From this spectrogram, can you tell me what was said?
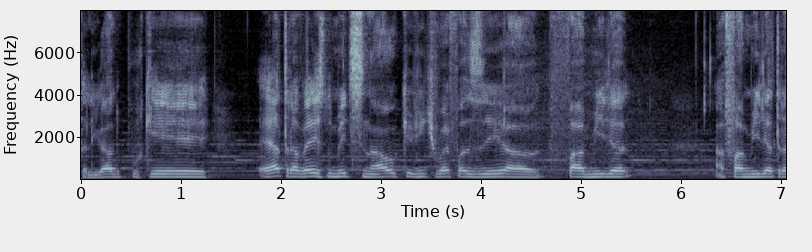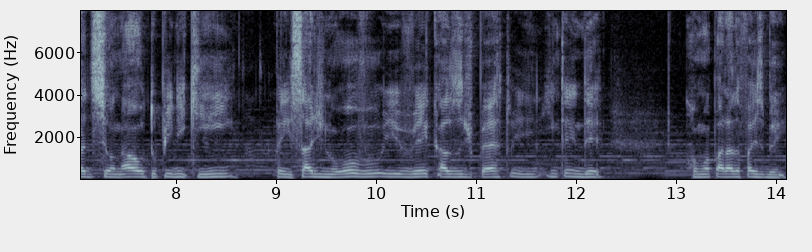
tá ligado? Porque é através do medicinal que a gente vai fazer a família a família tradicional tupiniquim pensar de novo e ver casos de perto e entender como a parada faz bem.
